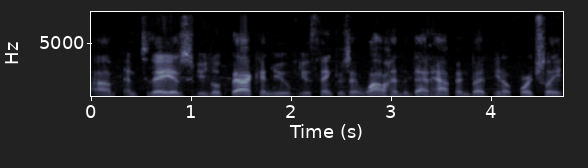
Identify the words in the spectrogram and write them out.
Um, and today, as you look back and you you think, you say, "Wow, how did that happen?" But you know, fortunately,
